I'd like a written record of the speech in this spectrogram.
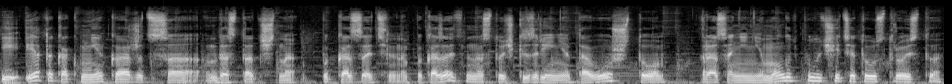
И это, как мне кажется, достаточно показательно. Показательно с точки зрения того, что раз они не могут получить это устройство,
